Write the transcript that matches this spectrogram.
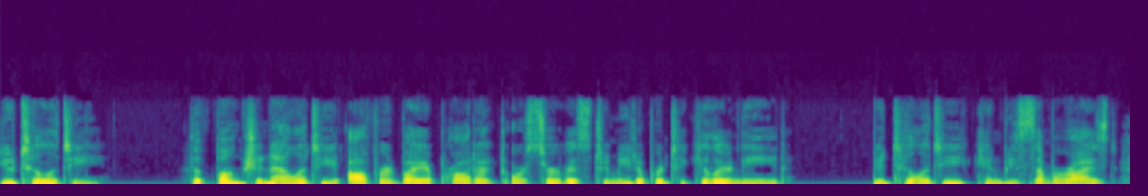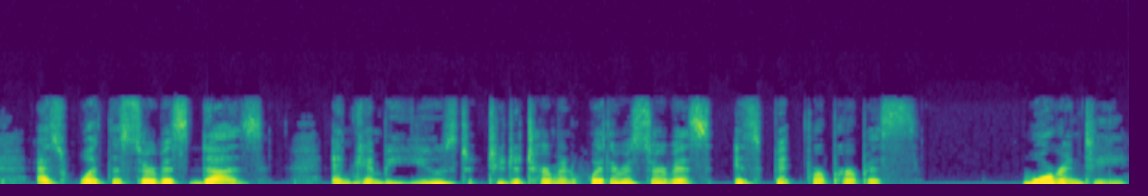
Utility the functionality offered by a product or service to meet a particular need. Utility can be summarized as what the service does and can be used to determine whether a service is fit for purpose. Warranty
